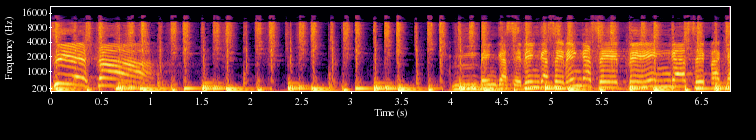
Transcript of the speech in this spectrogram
¡Fiesta! Véngase, véngase, véngase, véngase pa' acá,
